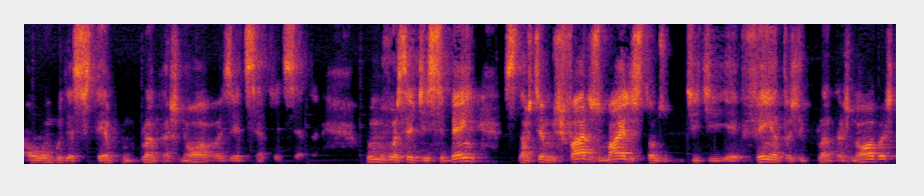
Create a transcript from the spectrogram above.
ao longo desse tempo, com plantas novas, etc, etc. Como você disse bem, nós temos vários milestones de, de eventos de plantas novas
